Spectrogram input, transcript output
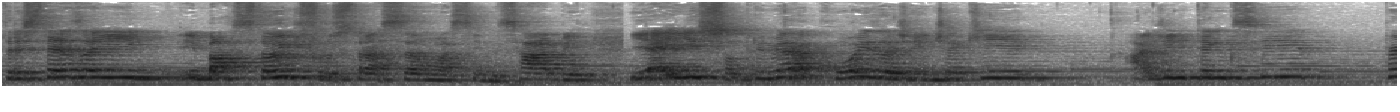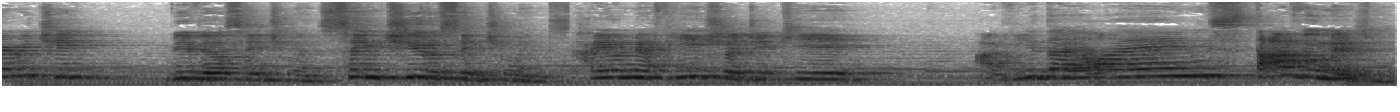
Tristeza e, e bastante frustração, assim, sabe? E é isso, a primeira coisa, gente, é que a gente tem que se permitir viver os sentimentos, sentir os sentimentos. Caiu a minha ficha de que a vida ela é instável mesmo.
